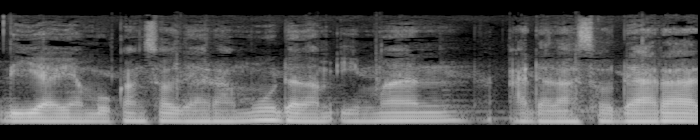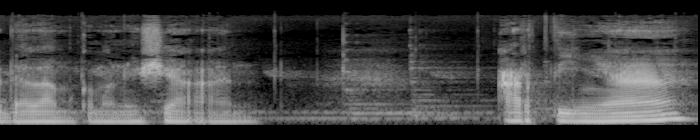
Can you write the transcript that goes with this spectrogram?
dia yang bukan saudaramu dalam iman adalah saudara dalam kemanusiaan. Artinya,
